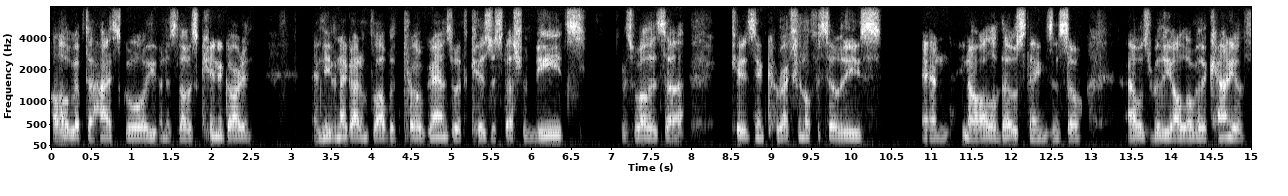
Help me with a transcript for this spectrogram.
all the way up to high school, even as low as kindergarten. And even I got involved with programs with kids with special needs, as well as uh, kids in correctional facilities, and you know all of those things. And so I was really all over the county of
